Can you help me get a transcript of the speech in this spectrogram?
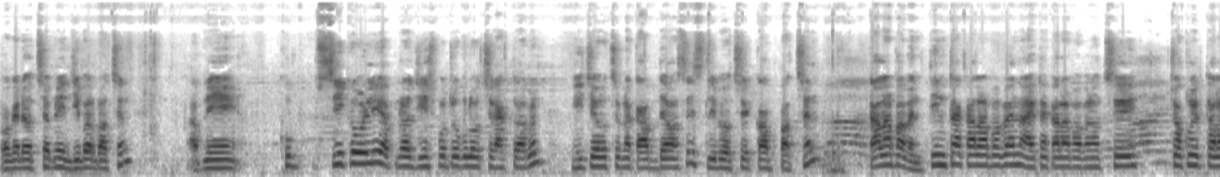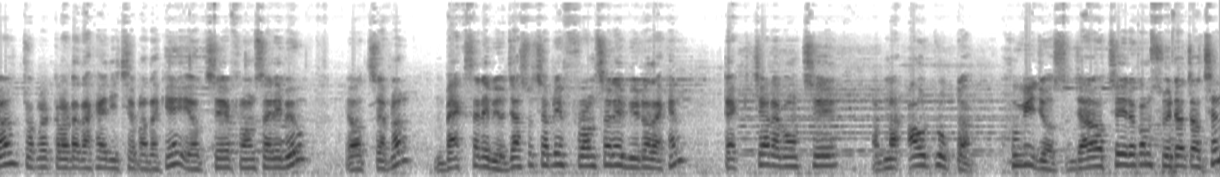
পকেটে হচ্ছে আপনি জিপার পাচ্ছেন। আপনি খুব সিকিউরলি আপনার জিনিসপত্রগুলো হচ্ছে রাখতে পারবেন। নিচে হচ্ছে আপনার কাপ দেওয়া আছে স্লিভে হচ্ছে কাপ পাচ্ছেন। কালার পাবেন, তিনটা কালার পাবেন আর একটা কালার পাবেন হচ্ছে চকলেট কালার চকলেট কালারটা দেখাই দিচ্ছি আপনাদেরকে। এ হচ্ছে ফ্রন্ট সাইডে ভিউ এ হচ্ছে আপনার ব্যাক সাইডে ভিউ জাস্ট হচ্ছে আপনি ফ্রন্ট সাইডে ভিউটা দেখেন। টেক্সচার এবং হচ্ছে আপনার আউটলুকটা খুবই জোস। যারা হচ্ছে এরকম সোয়েটার চাচ্ছেন,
